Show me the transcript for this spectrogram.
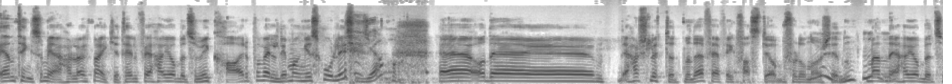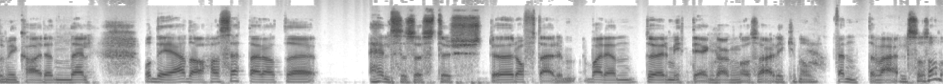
en ting som jeg har lagt merke til, for jeg har jobbet som vikar på veldig mange skoler. Ja. Uh, og det Jeg har sluttet med det, for jeg fikk fast jobb for noen år mm. siden. Men jeg har jobbet som vikar en del. Og det jeg da har sett, er at helsesøsters dør ofte er bare en dør midt i en gang, og så er det ikke noe venteværelse og sånn.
